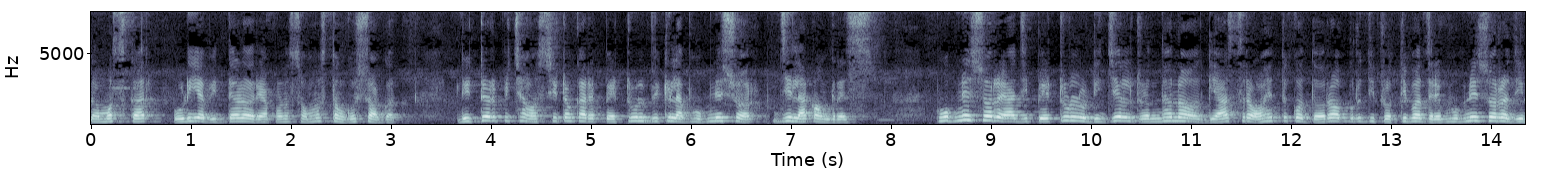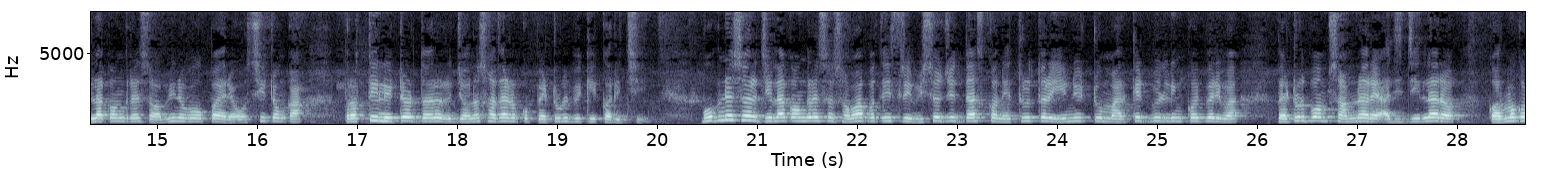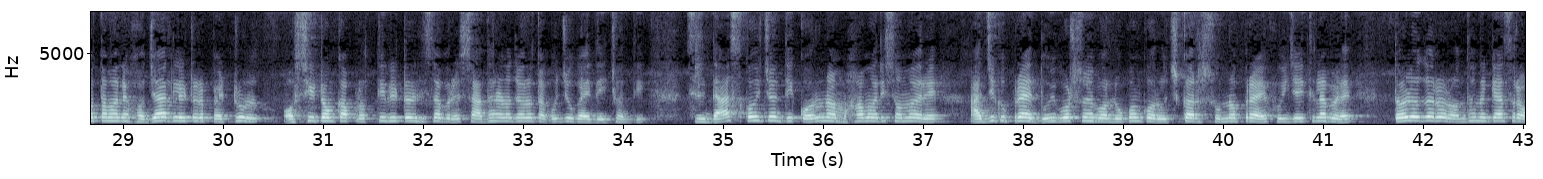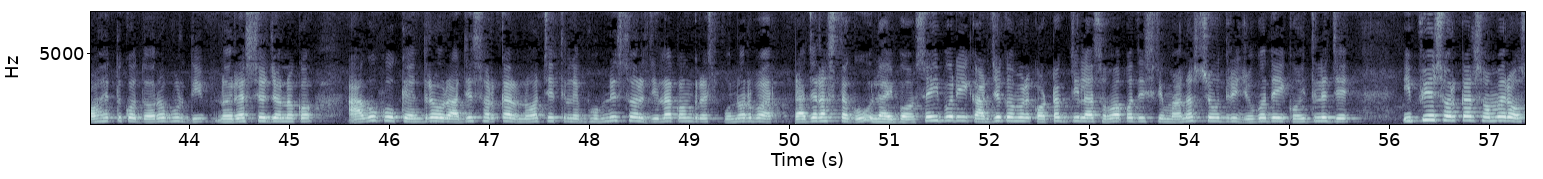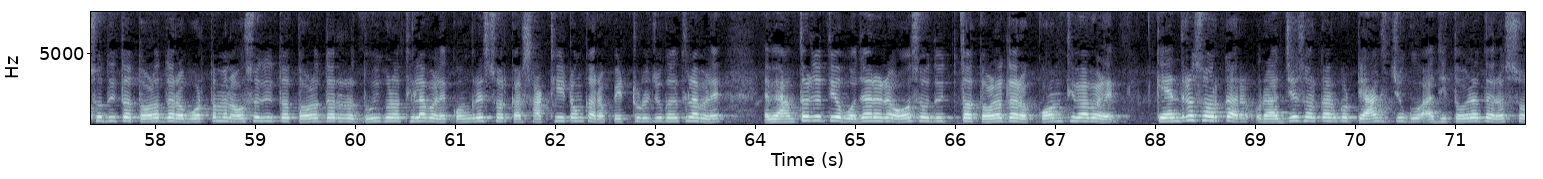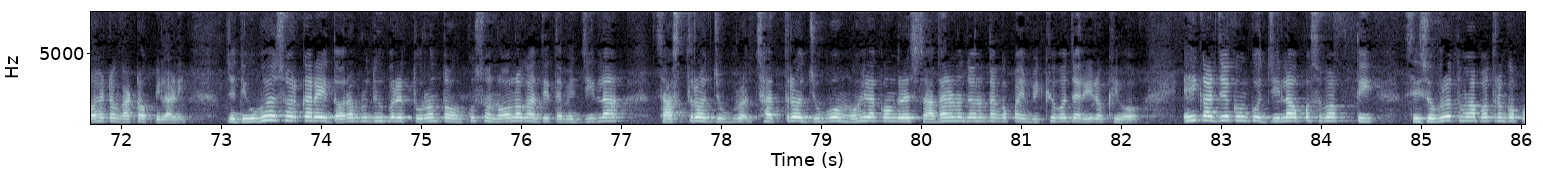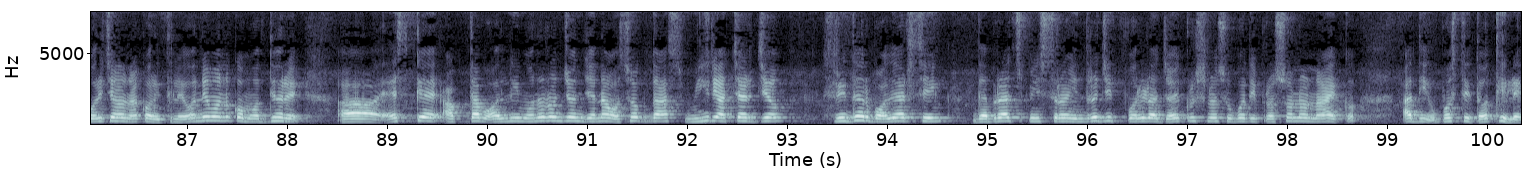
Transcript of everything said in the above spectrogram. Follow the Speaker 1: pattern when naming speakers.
Speaker 1: ନମସ୍କାର ଓଡ଼ିଆ ବିଦ୍ୟାଳୟରେ ଆପଣ ସମସ୍ତଙ୍କୁ ସ୍ୱାଗତ। ଲିଟର ପିଛା ଅଶୀ ଟଙ୍କାରେ ପେଟ୍ରୋଲ ବିକିଲା ଭୁବନେଶ୍ୱର ଜିଲ୍ଲା କଂଗ୍ରେସ। ଭୁବନେଶ୍ୱରରେ ଆଜି ପେଟ୍ରୋଲ ଓ ଡିଜେଲ ରନ୍ଧନ ଗ୍ୟାସର ଅହେତୁକ ଦର ବୃଦ୍ଧି ପ୍ରତିବାଦରେ ଭୁବନେଶ୍ୱର ଜିଲ୍ଲା କଂଗ୍ରେସ ଅଭିନବ ଉପାୟରେ ଅଶୀ ଟଙ୍କା ପ୍ରତି ଲିଟର ଦରରେ ଜନସାଧାରଣଙ୍କୁ ପେଟ୍ରୋଲ ବିକ୍ରି କରିଛି। ଭୁବନେଶ୍ୱର ଜିଲ୍ଲା କଂଗ୍ରେସ ସଭାପତି ଶ୍ରୀ ବିଶ୍ୱଜିତ ଦାସଙ୍କ ନେତୃତ୍ୱରେ ୟୁନିଟ୍ ଟୁ ମାର୍କେଟ ବିଲ୍ଡିଂ କହିପାରିବା ପେଟ୍ରୋଲ ପମ୍ପ ସାମ୍ନାରେ ଆଜି ଜିଲ୍ଲାର କର୍ମକର୍ତ୍ତାମାନେ ହଜାର ଲିଟର ପେଟ୍ରୋଲ ଅଶୀ ଟଙ୍କା ପ୍ରତି ଲିଟର ହିସାବରେ ସାଧାରଣ ଜନତାକୁ ଯୋଗାଇ ଦେଇଛନ୍ତି। ଶ୍ରୀ ଦାସ କହିଛନ୍ତି କରୋନା ମହାମାରୀ ସମୟରେ ଆଜିକୁ ପ୍ରାୟ ଦୁଇ ବର୍ଷ ହେବ ଲୋକଙ୍କ ରୋଜଗାର ଶୂନ୍ୟ ପ୍ରାୟ ହୋଇଯାଇଥିଲା ବେଳେ ତୈଳ ଦର ରନ୍ଧନ ଗ୍ୟାସର ଅହେତୁକ ଦର ବୃଦ୍ଧି ନୈରାଶ୍ୟଜନକ। ଆଗକୁ କେନ୍ଦ୍ର ଓ ରାଜ୍ୟ ସରକାର ନ ଚେତିଲେ ଭୁବନେଶ୍ୱର ଜିଲ୍ଲା କଂଗ୍ରେସ ପୁନର୍ବାର ରାଜରାସ୍ତାକୁ ଓହ୍ଲାଇବ। ସେହିପରି କାର୍ଯ୍ୟକ୍ରମରେ କଟକ ଜିଲ୍ଲା ସଭାପତି ଶ୍ରୀ ମାନସ ଚୌଧୁରୀ ଯୋଗଦେଇ କହିଥିଲେ ଯେ ୟୁପିଏ ସରକାର ସମୟରେ ଅଶୋଧିତ ତୈଳ ଦର ବର୍ତ୍ତମାନ ଅଶୋଧିତ ତୈଳ ଦରର ଦୁଇ ଗୁଣ ଥିଲାବେଳେ କଂଗ୍ରେସ ସରକାର ଷାଠିଏ ଟଙ୍କାର ପେଟ୍ରୋଲ ଯୋଗାଉଥିଲା ବେଳେ ଏବେ ଆନ୍ତର୍ଜାତୀୟ ବଜାରରେ ଅଶୋଧିତ ତୈଳ ଦର କମ୍ ଥିବାବେଳେ କେନ୍ଦ୍ର ସରକାର ଓ ରାଜ୍ୟ ସରକାରଙ୍କ ଟ୍ୟାକ୍ସ ଯୋଗୁଁ ଆଜି ତୈଳ ଦର ଶହେ ଟଙ୍କା ଟପିଲାଣି। ଯଦି ଉଭୟ ସରକାର ଏହି ଦର ବୃଦ୍ଧି ଉପରେ ତୁରନ୍ତ ଅଙ୍କୁଶ ନ ଲଗାନ୍ତି ତେବେ ଜିଲ୍ଲା ଶାସ୍ତ୍ର ଛାତ୍ର ଯୁବ ମହିଳା କଂଗ୍ରେସ ସାଧାରଣ ଜନତାଙ୍କ ପାଇଁ ବିକ୍ଷୋଭ ଜାରି ରଖିବ। ଏହି କାର୍ଯ୍ୟକ୍ରମକୁ ଜିଲ୍ଲା ଉପସଭାପତି ଶ୍ରୀ ସୁବ୍ରତ ମହାପାତ୍ରଙ୍କ ପରିଚାଳନା କରିଥିଲେ। ଅନ୍ୟମାନଙ୍କ ମଧ୍ୟରେ ଏସ୍ କେ ଆଫତାବ ଅଲି ମନୋରଞ୍ଜନ ଜେନା ଅଶୋକ ଦାସ ମିହିର ଆଚାର୍ଯ୍ୟ ଶ୍ରୀଧର ବଳିଆର ସିଂ ଦେବରାଜ ମିଶ୍ର ଇନ୍ଦ୍ରଜିତ ପରିଡ଼ା ଜୟକୃଷ୍ଣ ସୁବୋଧି ପ୍ରସନ୍ନ ନାୟକ ଆଦି ଉପସ୍ଥିତ ଥିଲେ।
